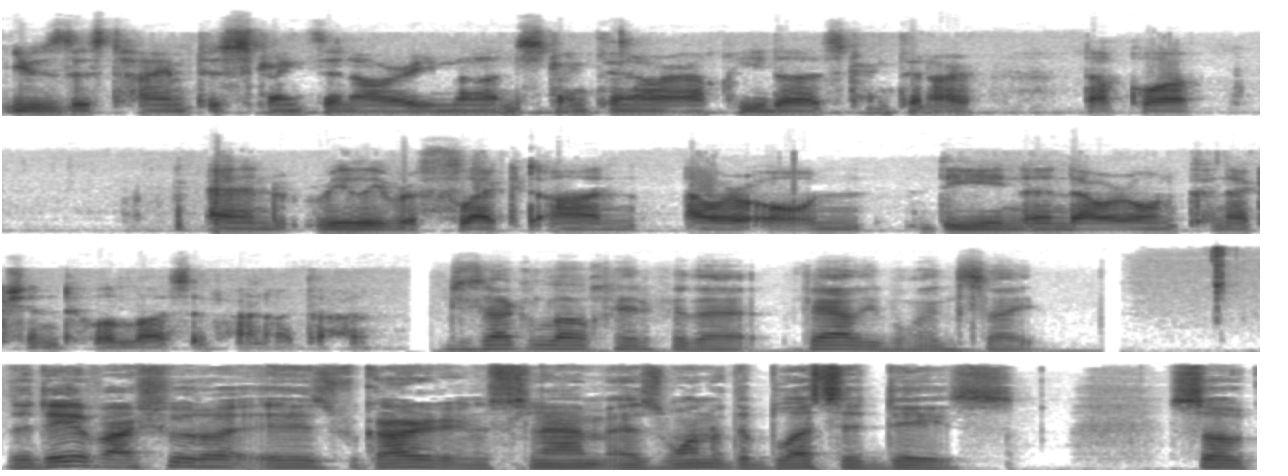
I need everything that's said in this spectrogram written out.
use this time to strengthen our iman, strengthen our aqidah, strengthen our taqwa, and really reflect on our own deen and our own connection to Allah subhanahu wa ta'ala. Jazakallah khair for that valuable insight. The day of Ashura is regarded in Islam as one of the blessed days. So,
